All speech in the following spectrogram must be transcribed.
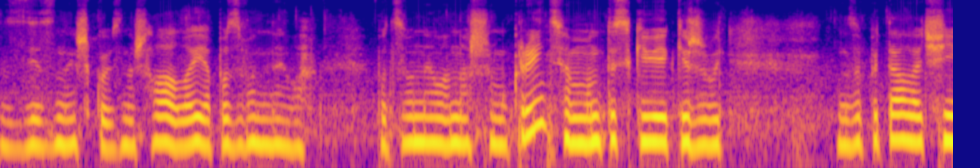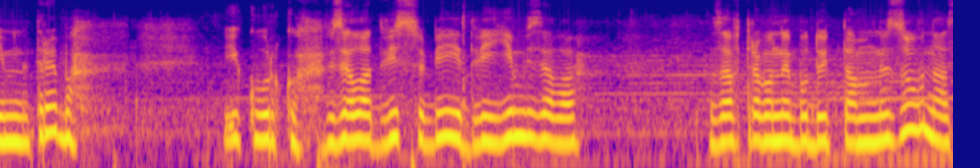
Зі знижкою знайшла, але я позвонила. Подзвонила нашим українцям Монтесків, які живуть. Запитала, чи їм не треба. І курку. Взяла дві собі і дві їм взяла. Завтра вони будуть там внизу в нас.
